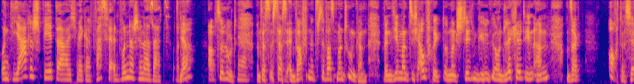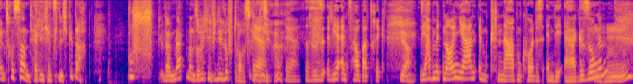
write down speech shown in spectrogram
Und Jahre später habe ich mir gedacht, was für ein wunderschöner Satz, oder? Ja, Absolut. Ja. Und das ist das Entwaffnetste, was man tun kann. Wenn jemand sich aufregt und man steht ihm gegenüber und lächelt ihn an und sagt, ach, das ist ja interessant, hätte ich jetzt nicht gedacht. Puff, dann merkt man so richtig, wie die Luft rausgeht. Ja, ja, das ist wie ein Zaubertrick. Ja. Sie haben mit neun Jahren im Knabenchor des NDR gesungen. Mhm.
